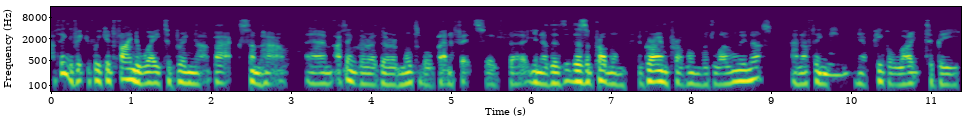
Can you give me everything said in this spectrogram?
I think if if we could find a way to bring that back somehow, um, I think there are there are multiple benefits of uh, you know there's there's a problem a growing problem with loneliness and I think mm. you know people like to be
